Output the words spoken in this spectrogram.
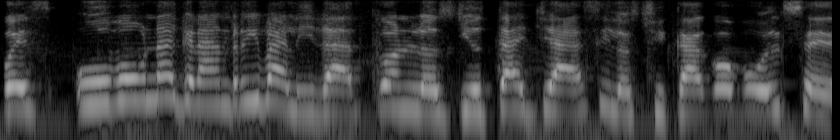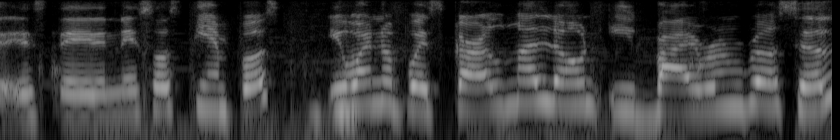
pues hubo una gran rivalidad con los Utah Jazz y los Chicago Bulls eh, este, en esos tiempos. Y bueno, pues Carl Malone y Byron Russell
